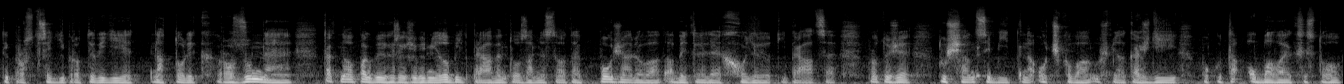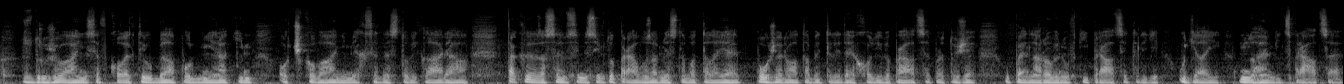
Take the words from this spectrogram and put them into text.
ty prostředí pro ty lidi je natolik rozumné, tak naopak bych řekl, že by mělo být právem toho zaměstnavatele požadovat, aby ty lidé chodili do té práce, protože tu šanci být naočkován už měl každý, pokud ta obava, jak se z toho združování se v kolektivu byla podmíněna tím očkováním, jak se dnes to vykládá, tak zase si myslím, že to právo zaměstnavatele je požadovat, aby ty lidé chodili do práce, protože úplně na rovinu v té práci ty lidi udělají mnohem víc práce.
